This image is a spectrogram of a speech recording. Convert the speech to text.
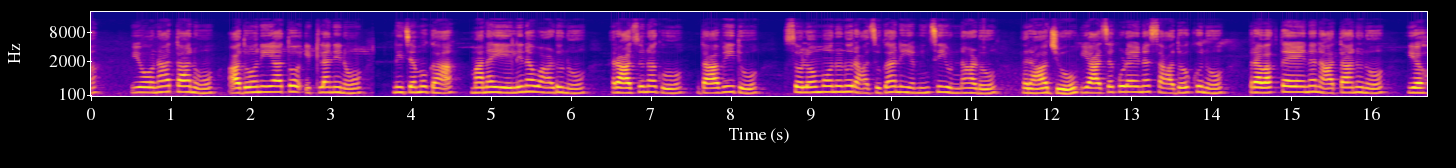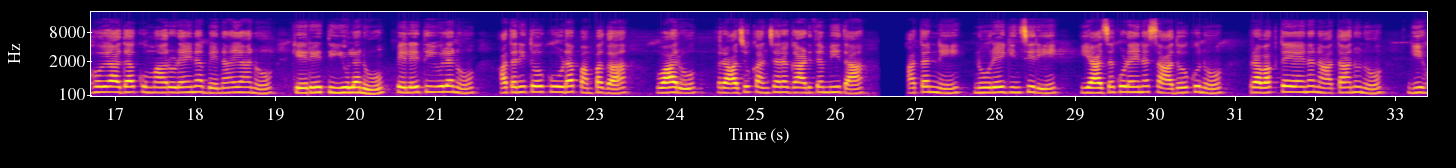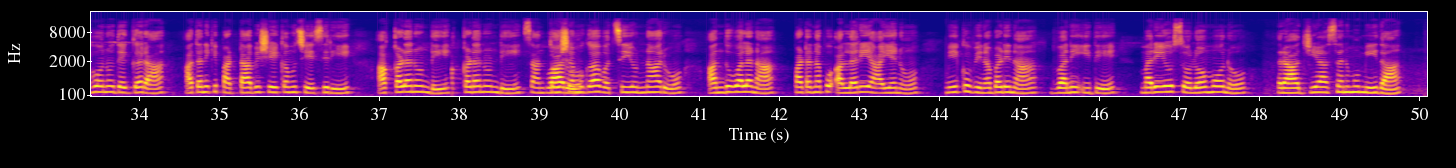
యోనాతాను అదోనియాతో ఇట్లనెను. నిజముగా మన ఏలినవాడును రాజునకు దావీదు సొలోమోనును రాజుగా నియమించి ఉన్నాడు. రాజు యాజకుడైన సాదోకును ప్రవక్త అయిన నాతానును యహోయాద కుమారుడైన బెనాయాను కెరేతీయులను పెలేతీయులను అతనితో కూడా పంపగా వారు రాజు కంచరగాడిద మీద అతన్ని నూరేగించిరి. యాజకుడైన సాదోకును ప్రవక్త అయిన నాతానును గిహోను దగ్గర అతనికి పట్టాభిషేకము చేసిరి. అక్కడ నుండి అక్కడ నుండి సంతోషముగా వచ్చియున్నారు. అందువలన పట్టణపు అల్లరి ఆయను మీకు వినబడిన ధ్వని ఇదే. మరియు సొలొమోను రాజ్యాసనము మీద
